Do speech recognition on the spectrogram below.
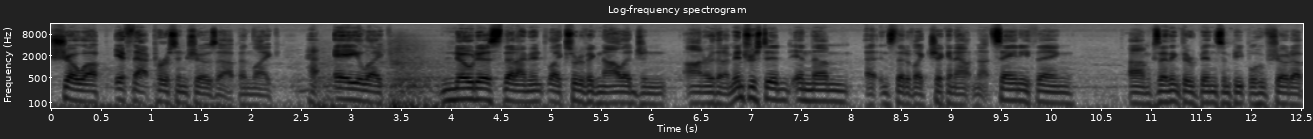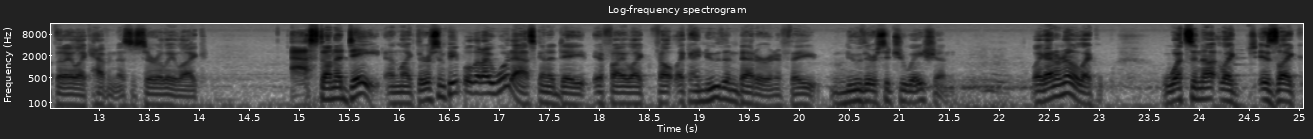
show up if that person shows up and like a like notice that I'm in like sort of acknowledge and honor that I'm interested in them uh, instead of like chicken out and not say anything. Um because I think there have been some people who've showed up that I like haven't necessarily like asked on a date. And like there are some people that I would ask on a date if I like felt like I knew them better and if they knew their situation. Like I don't know like what's enough like is like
